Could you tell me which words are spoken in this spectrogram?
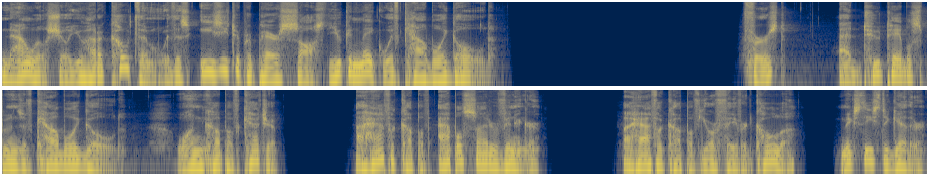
Now we'll show you how to coat them with this easy to prepare sauce you can make with cowboy gold. First, add 2 tablespoons of cowboy gold, 1 cup of ketchup, a half a cup of apple cider vinegar, a half a cup of your favorite cola. Mix these together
